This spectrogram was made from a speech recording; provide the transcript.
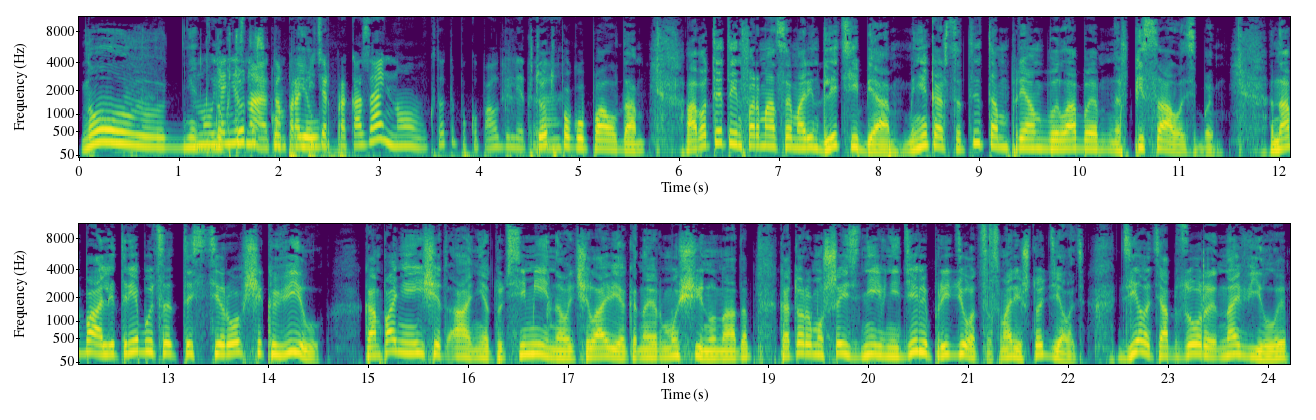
Ну, не, ну, ну, я не знаю, там про. Питер, про Казань, но кто-то покупал билеты. Кто-то да. покупал, да. А вот эта информация, Марин, для тебя. Мне кажется, ты там прям была бы, вписалась бы. На Бали требуется тестировщик ВИЛ. Компания ищет, а, нет, тут семейного человека, наверное, мужчину надо, которому 6 дней в неделю придется, смотри, что делать? Делать обзоры на виллы,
